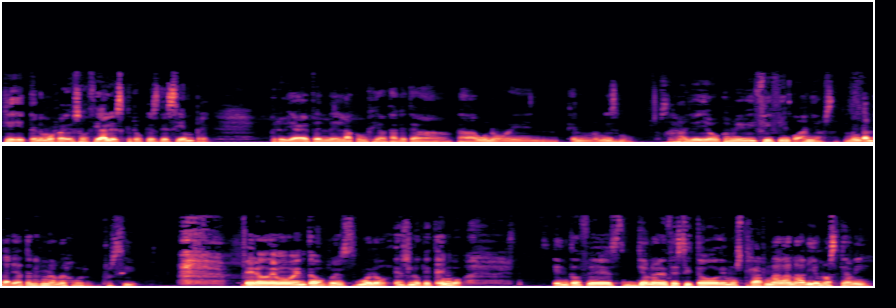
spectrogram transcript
que tenemos redes sociales, creo que es de siempre. Pero ya depende de la confianza que tenga cada uno en, en uno mismo. O sea, yo llevo con mi bici cinco años. Me encantaría tener una mejor, pues sí. Pero de momento, pues bueno, es lo que tengo. Entonces, yo no necesito demostrar nada a nadie más que a mí.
